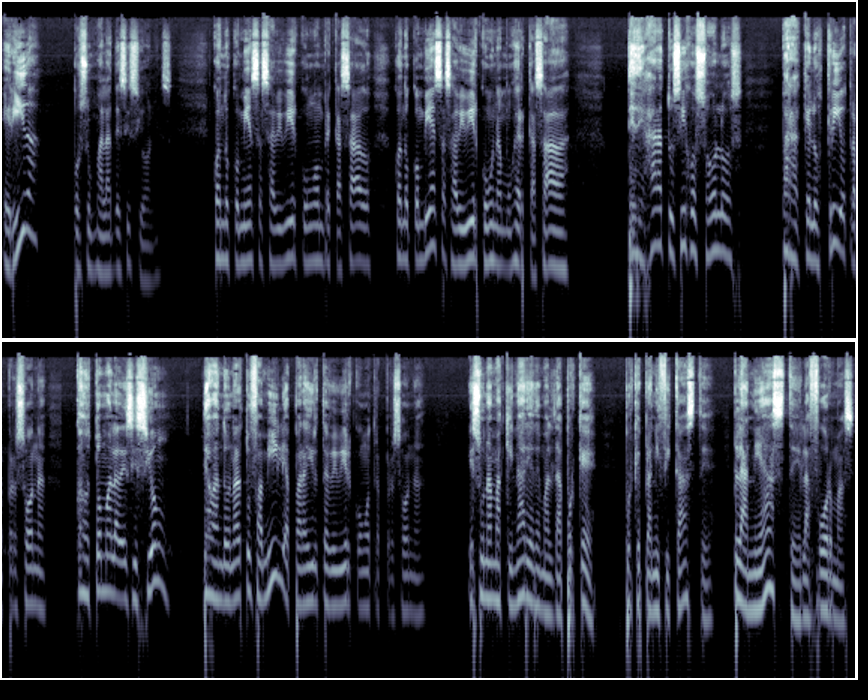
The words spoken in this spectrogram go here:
herida por sus malas decisiones cuando comienzas a vivir con un hombre casado, cuando comienzas a vivir con una mujer casada, de dejar a tus hijos solos para que los críe otra persona, cuando tomas la decisión de abandonar tu familia para irte a vivir con otra persona. Es una maquinaria de maldad. ¿Por qué? Porque planificaste, planeaste las formas.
